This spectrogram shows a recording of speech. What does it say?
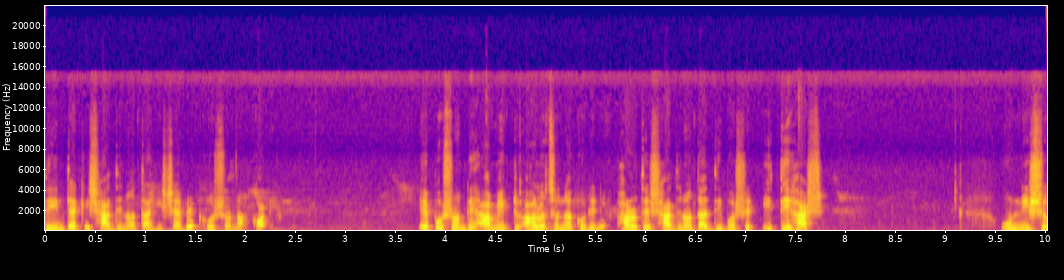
দিনটাকে স্বাধীনতা হিসাবে ঘোষণা করে। এ প্রসঙ্গে আমি একটু আলোচনা করে নিই ভারতের স্বাধীনতা দিবসের ইতিহাস। উনিশশো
